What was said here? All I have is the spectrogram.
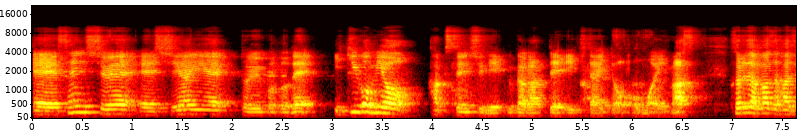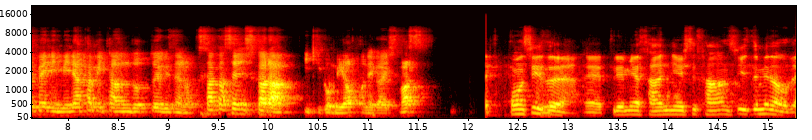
えー選手へ、えー試合へということで、意気込みを各選手に伺っていきたいと思います。それではまずはじめに、みなかみタウンドットエグゼの草加選手から意気込みをお願いします。今シーズン、えープレミア参入して3シーズン目なので、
